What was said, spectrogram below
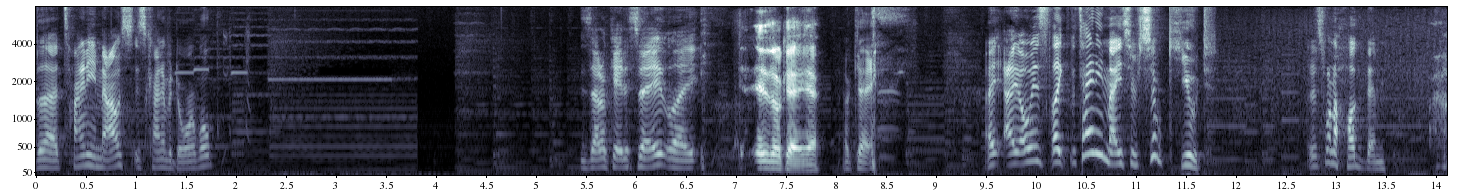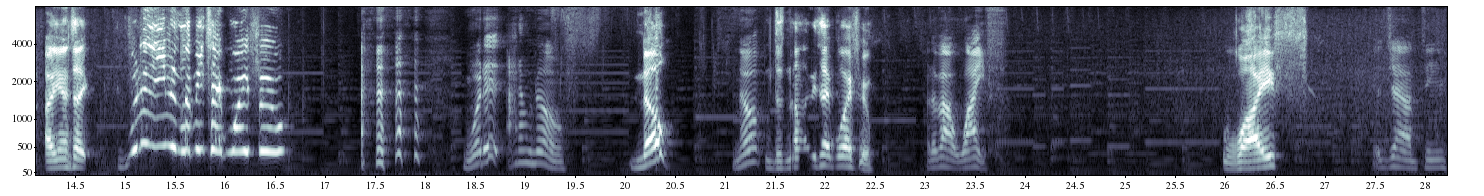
the tiny mouse is kind of adorable? Is that okay to say? Like, It is okay, yeah. okay. I I always like the tiny mice are so cute. I just want to hug them. Are you gonna type? Would it even let me type waifu? Would it? I don't know. Nope. Nope. Does not let me type waifu. What about wife? Wife. Good job, team.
